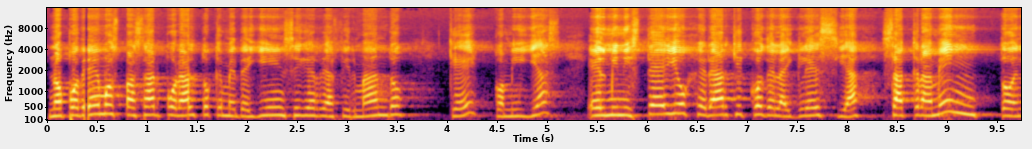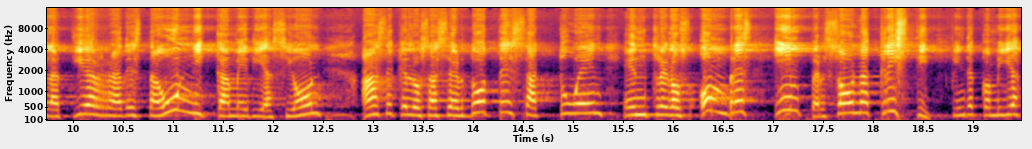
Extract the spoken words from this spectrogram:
No podemos pasar por alto que Medellín sigue reafirmando que, comillas, el ministerio jerárquico de la iglesia, sacramento en la tierra de esta única mediación, hace que los sacerdotes actúen entre los hombres in persona Christi. Fin de comillas,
